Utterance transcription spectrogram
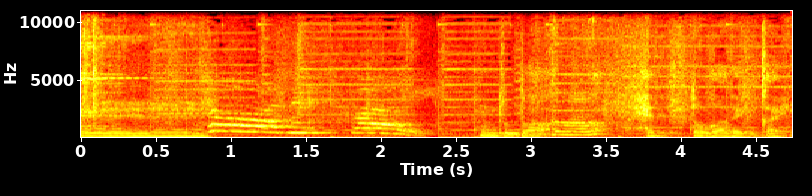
へえシャワー。でかい本当だ。ヘッドがでっかいね。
